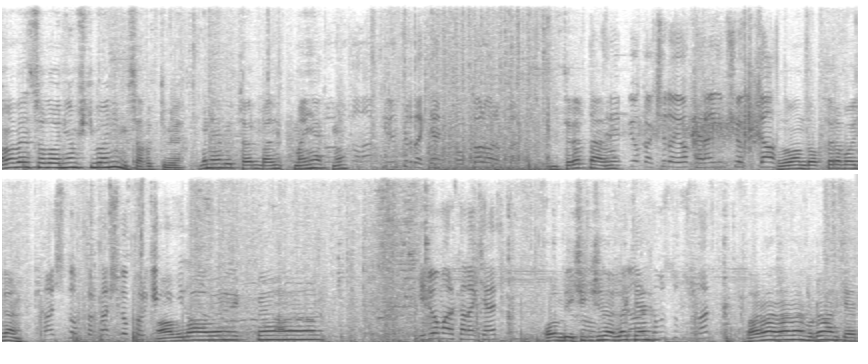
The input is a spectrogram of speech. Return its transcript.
Ama ben solo oynuyormuş gibi oynayayım mı sapık gibi? Bu ne bu turn ben manyak mı? Printer'da Kent. Doktor var burada. Trap var mı? Trap yok açı da yok herhangi bir şey yok. Git al. O zaman doktora boydan. Kaç doktor kaç doktor git. Allahu Ekber. Geliyorum arkana Kel. Oğlum bir iki kişiler la arkamız tutsun lan. Var var var var burada var gel.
